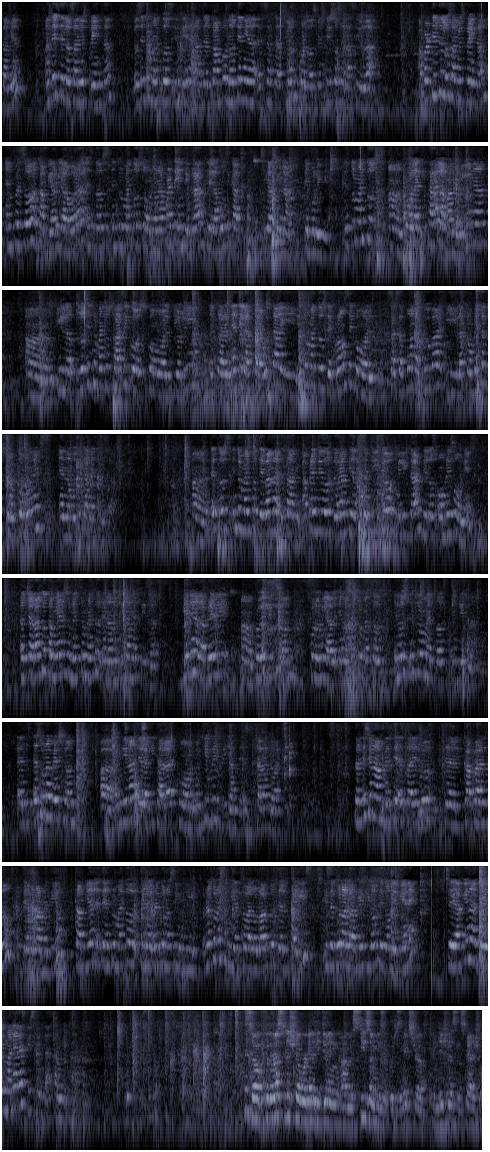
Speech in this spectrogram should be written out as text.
también. Antes de los años 30, los instrumentos indígenas del campo no tenían aceptación por los mestizos en la ciudad. A partir de los años 30 empezó a cambiar y ahora estos instrumentos son una parte integral de la música nacional de Bolivia. Instrumentos ah, como la guitarra, la mandolina ah, y los instrumentos clásicos como el violín, el clarinete la flauta y como el saxofón, la tuba y la trompeta son comunes en la música mestiza. Ah, estos instrumentos de banda están aprendidos durante el servicio militar de los hombres jóvenes. El charango también es un instrumento en la música mestiza. Viene a la breve uh, prohibición colonial en los instrumentos, en los instrumentos indígenas. Es, es una versión andina de la guitarra Tradicionalmente está hecho del caparazón de un armadillo. También este instrumento tiene reconocimiento a lo largo del país y según la región de donde viene, se afina de maneras distintas también. So for the rest of the show, we're going to be doing uh, mestizo music, which is a mixture of indigenous and Spanish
